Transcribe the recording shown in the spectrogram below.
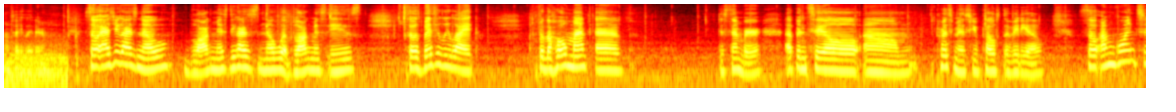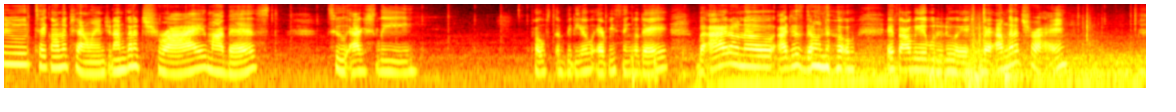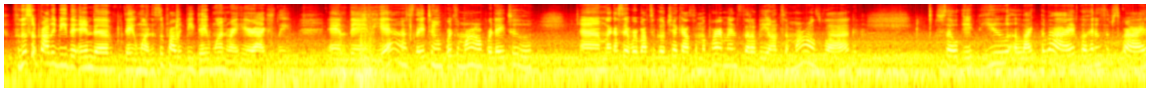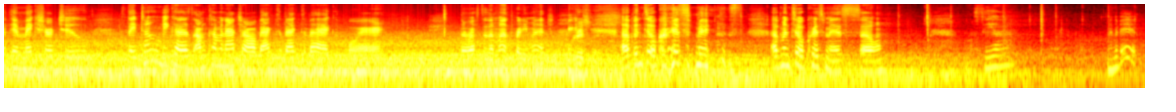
I'll tell you later. So as you guys know, Vlogmas, do you guys know what Vlogmas is? So it's basically like for the whole month of December up until um, Christmas, you post a video. So I'm going to take on the challenge and I'm going to try my best to actually post a video every single day. But I don't know, I just don't know if I'll be able to do it. But I'm going to try. So this will probably be the end of day one. This will probably be day one right here, actually. And then, yeah, stay tuned for tomorrow for day two. Um, like I said, we're about to go check out some apartments. That'll be on tomorrow's vlog. So if you like the vibe, go ahead and subscribe and make sure to stay tuned because I'm coming at y'all back to back to back for the rest of the month, pretty much. Christmas. Up until Christmas. Up until Christmas. So, I'll see y'all in a bit.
